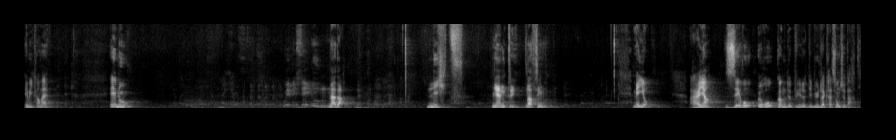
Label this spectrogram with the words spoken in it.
Et oui, quand même. Et nous Nada. Nichts. Niente. Nothing. Meilleur. Rien. Zéro euro, comme depuis le début de la création de ce parti.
